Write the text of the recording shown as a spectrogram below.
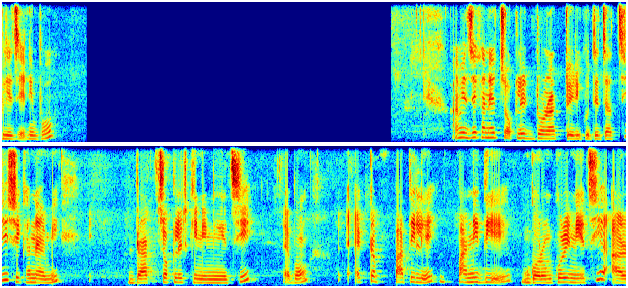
ভেজে নিব। আমি যেখানে চকলেট ডোনাট তৈরি করতে যাচ্ছি, সেখানে আমি ডার্ক চকলেট কিনে নিয়েছি এবং একটা পাতিলে পানি দিয়ে গরম করে নিয়েছি আর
